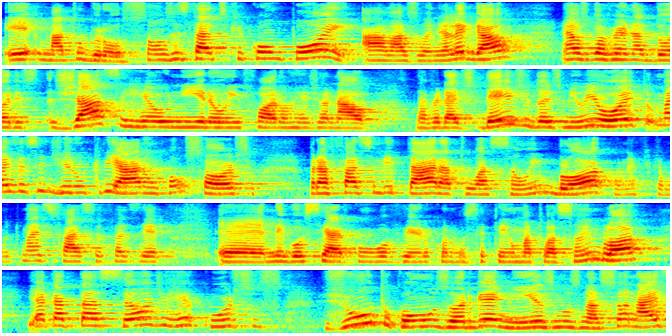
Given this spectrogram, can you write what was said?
e Mato Grosso. São os estados que compõem a Amazônia Legal. Né? Os governadores já se reuniram em fórum regional, na verdade, desde 2008, mas decidiram criar um consórcio para facilitar a atuação em bloco, né? Fica muito mais fácil fazer é, negociar com o governo quando você tem uma atuação em bloco e a captação de recursos junto com os organismos nacionais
